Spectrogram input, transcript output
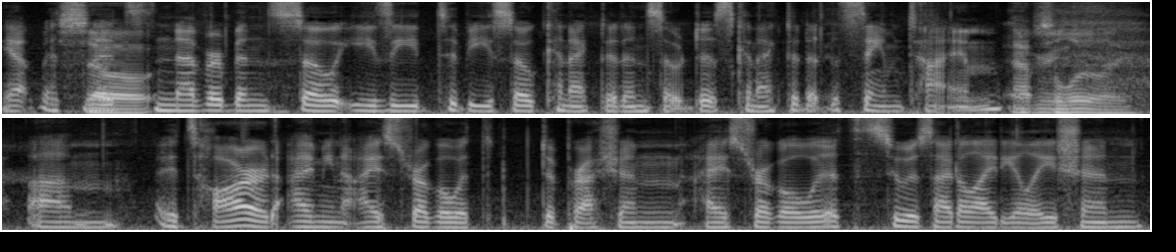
Yep, it's, So- it's never been so easy to be so connected and so disconnected at the same time. Absolutely. Um, it's hard. I mean, I struggle with depression. I struggle with suicidal ideation.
